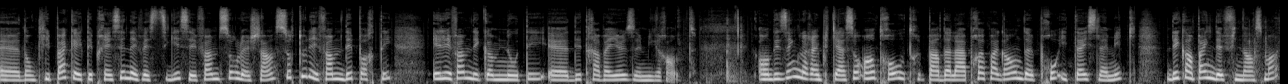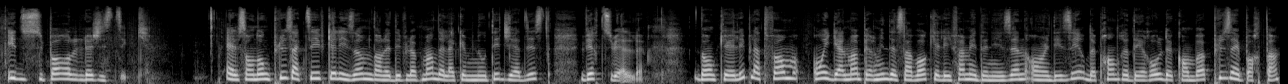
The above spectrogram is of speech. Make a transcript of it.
Euh, donc, l'IPAC a été pressé d'investiguer ces femmes sur le champ, surtout les femmes déportées et les femmes des communautés euh, des travailleuses migrantes. On désigne leur implication, entre autres, par de la propagande pro-État islamique, des campagnes de financement et du support logistique. Elles sont donc plus actives que les hommes dans le développement de la communauté djihadiste virtuelle. Donc, les plateformes ont également permis de savoir que les femmes indonésiennes ont un désir de prendre des rôles de combat plus importants,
